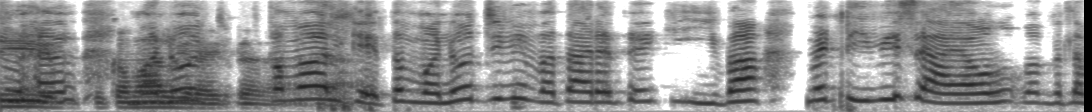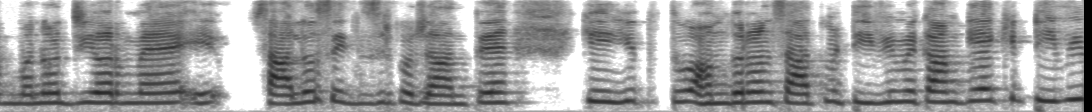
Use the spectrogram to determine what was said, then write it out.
to have Manoj कमाल के। तो मनोज जी भी बता रहे थे कि ईवा मैं टीवी से आया हूँ मतलब मनोज जी और मैं सालों से एक दूसरे को जानते हैं कि तो हम दोनों साथ में टीवी में काम किया कि टीवी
